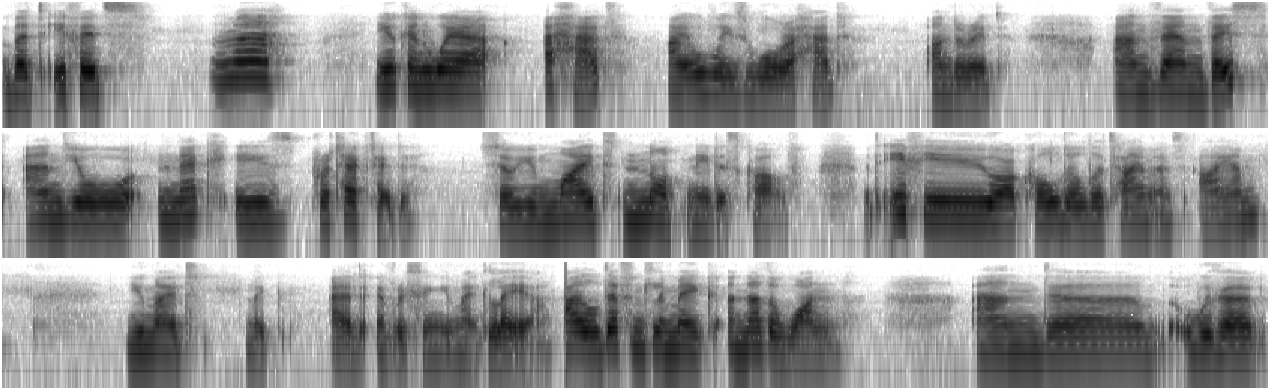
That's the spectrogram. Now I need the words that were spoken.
But if it's meh, you can wear a hat. I always wore a hat under it. And then this, and your neck is protected. So you might not need a scarf. But if you are cold all the time, as I am, you might like add everything you might layer. I'll definitely make another one and uh, with a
